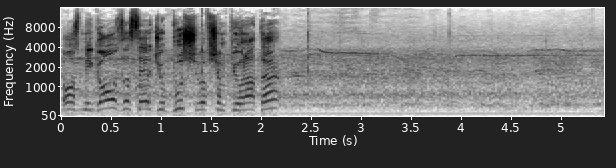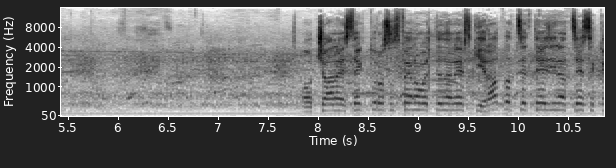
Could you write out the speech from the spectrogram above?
Осми гол за Серджио Буш в шампионата. Мълчана е сектора с феновете на Левски. Радват се тези на ЦСК.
